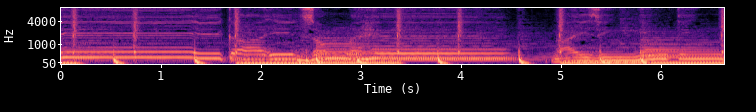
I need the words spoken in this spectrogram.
까메이 까이 점해 나이 징 닝띵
